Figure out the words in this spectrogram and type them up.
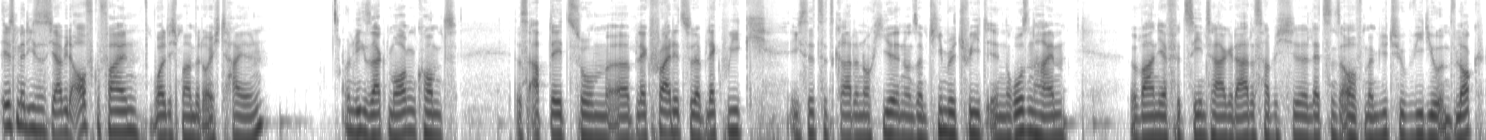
Ist mir dieses Jahr wieder aufgefallen, wollte ich mal mit euch teilen. Und wie gesagt, morgen kommt das Update zum äh, Black Friday, zu der Black Week. Ich sitze jetzt gerade noch hier in unserem Team Retreat in Rosenheim. Wir waren ja für zehn Tage da, das habe ich äh, letztens auf meinem YouTube-Video im Vlog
